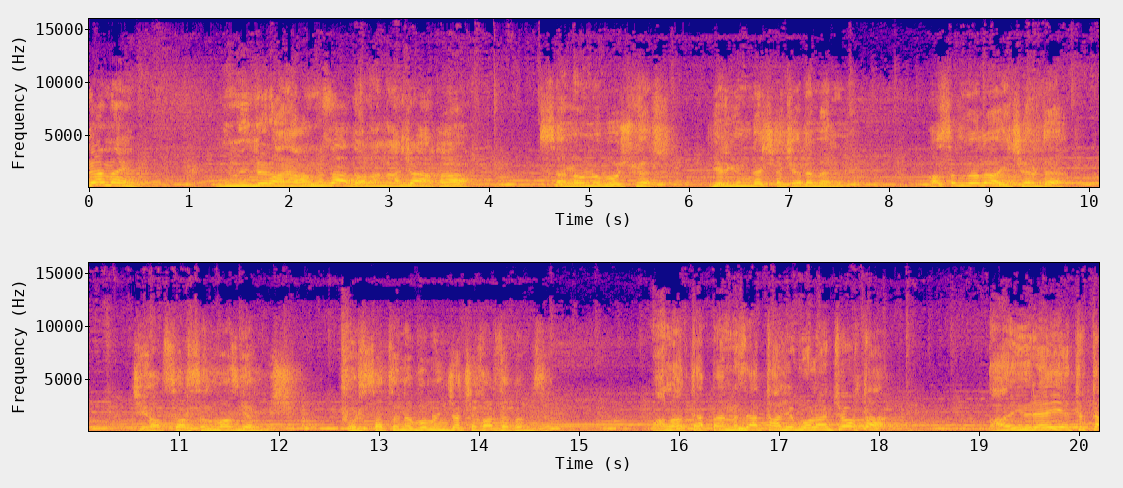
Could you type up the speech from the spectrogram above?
demeyin. Bu müdür ayağımıza dolanacak ha. Sen onu boş ver. Bir günde çekerim elini. Asıl bela içeride. Cihat sarsılmaz gelmiş. Fırsatını bulunca çıkar tepemize. Valla tepemize talip olan çok da. Daha yüreği yetip de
